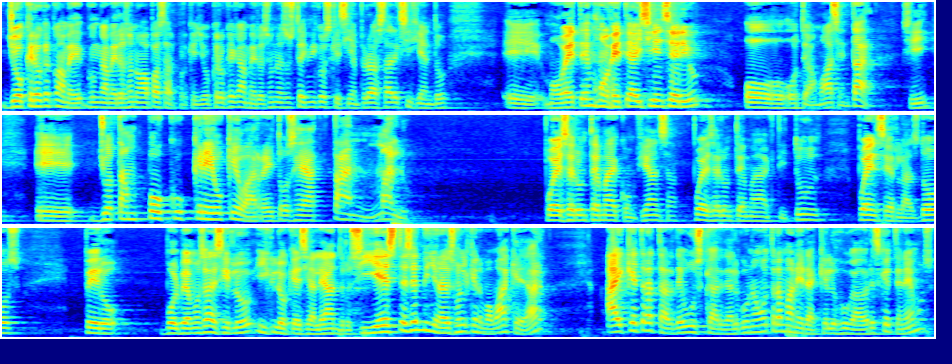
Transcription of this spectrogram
Yo creo que con Gamero, eso no va a pasar, porque yo creo que Gamero es uno de esos técnicos que siempre va a estar exigiendo, eh, movete, movete ahí sí en serio, o, o te vamos a sentar. ¿sí? Eh, yo tampoco creo que Barreto sea tan malo. Puede ser un tema de confianza, puede ser un tema de actitud, pueden ser las dos, pero volvemos a decirlo y lo que decía Leandro, si este es el millonario con el que nos vamos a quedar, hay que tratar de buscar de alguna u otra manera que los jugadores que tenemos,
